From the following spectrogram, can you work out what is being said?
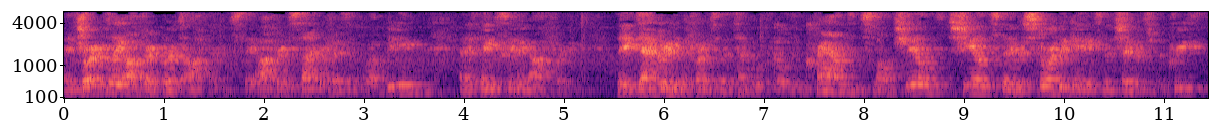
and joyfully offered burnt offerings. They offered a sacrifice of well-being and a thanksgiving offering. They decorated the front of the temple with golden crowns and small shields. Shields. They restored the gates and the chambers for the priests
